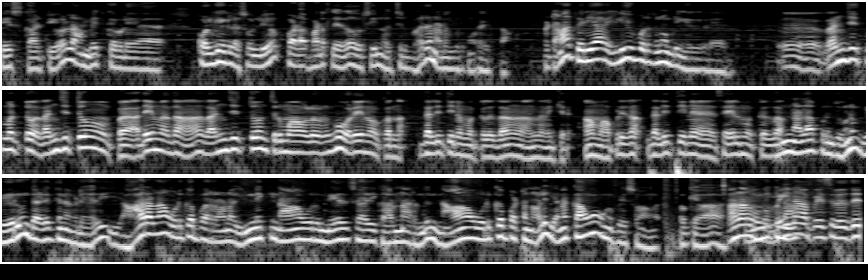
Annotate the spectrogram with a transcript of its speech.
ஃபேஸ் காட்டியோ இல்லை அம்பேத்கருடைய கொள்கைகளை சொல்லியோ பட படத்தில் ஏதோ ஒரு சீன் வச்சிருப்பாரு நடந்திருக்கும். ரைட் தான். பட் ஆனால் பெரியாரை இழிவுபடுத்தணும் அப்படிங்கிறது கிடையாது. ரஞ்சித் மட்டும் ரஞ்சித்தும் இப்போ அதே மாதிரி தான் ரஞ்சித்தும் திருமாவளவனுக்கும் ஒரே நோக்கம் தான் தலித்தின மக்கள் தான் நான் நினைக்கிறேன். ஆமாம் அப்படிதான். தலித்தின செயல் மக்கள் தான். நல்லா புரிஞ்சுக்கணும். வெறும் தலித்தினம் கிடையாது. யாரெல்லாம் ஒடுக்கப்படுறானோ இன்னைக்கு நான் ஒரு மேல் சாதிக்காரனா இருந்து நான் ஒடுக்கப்பட்டனாலும் எனக்காகவும் அவங்க பேசுவாங்க. ஓகேவா? ஆனால் அவங்க மெயினாக பேசுறது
